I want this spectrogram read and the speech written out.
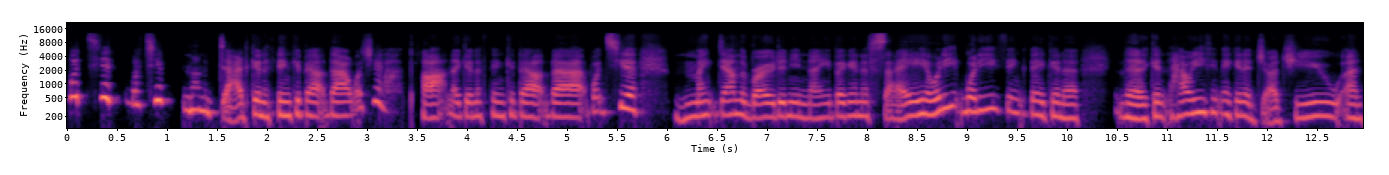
what's your what's your mum and dad going to think about that? What's your partner going to think about that? What's your mate down the road and your neighbor going to say? What do you what do you think they're going to they're going how do you think they're going to judge you? And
